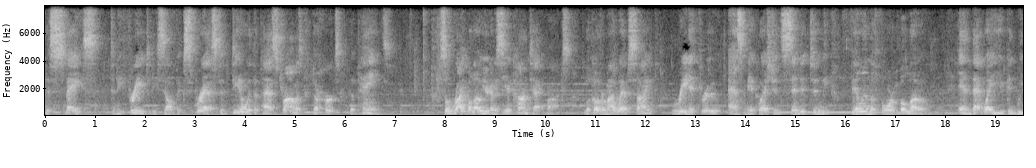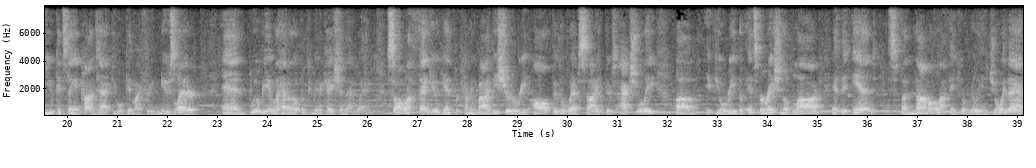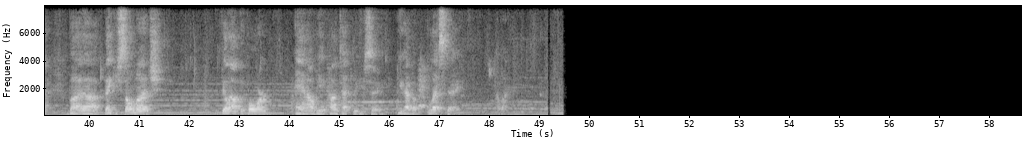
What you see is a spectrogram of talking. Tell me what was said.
the space to be free, to be self-expressed, to deal with the past traumas, the hurts, the pains. So right below, you're going to see a contact box. Look over my website, read it through, ask me a question, send it to me, fill in the form below and that way you can we, you can stay in contact you will get my free newsletter and we'll be able to have an open communication that way. So I want to thank you again for coming by. Be sure to read all through the website. There's actually um, if you'll read the inspirational blog at the end it's phenomenal. I think you'll really enjoy that. But uh, thank you so much. Fill out the form and I'll be in contact with you soon. You have a blessed day Bye-bye.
